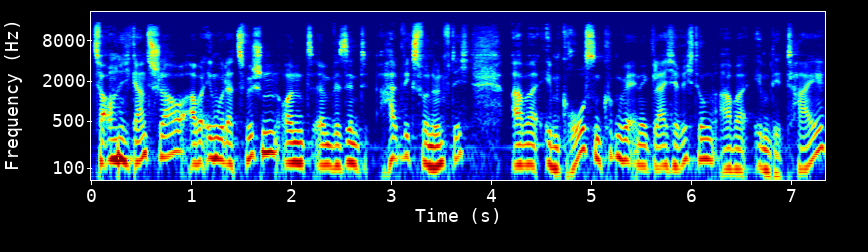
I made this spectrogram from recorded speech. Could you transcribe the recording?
zwar auch nicht ganz schlau, aber irgendwo dazwischen und ähm, wir sind halbwegs vernünftig. Aber im Großen gucken wir in die gleiche Richtung, aber im Detail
